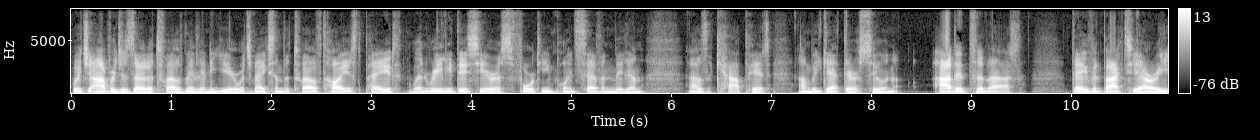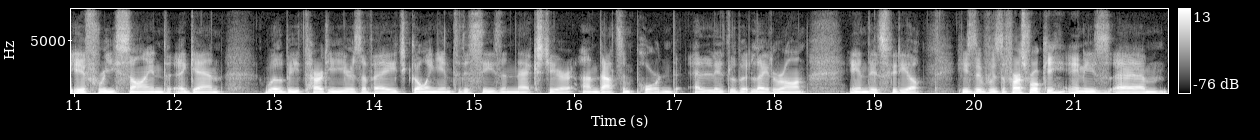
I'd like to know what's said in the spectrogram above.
which averages out at 12 million a year, which makes him the 12th highest paid, when really this year is 14.7 million as a cap hit, and we'll get there soon. Added to that, David Bakhtiari, if re signed again, will be 30 years of age going into the season next year, and that's important a little bit later on in this video. He's he was the first rookie in his um,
